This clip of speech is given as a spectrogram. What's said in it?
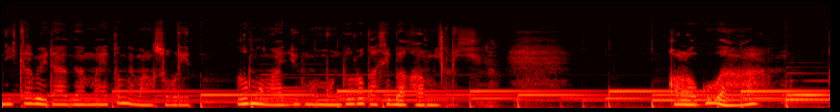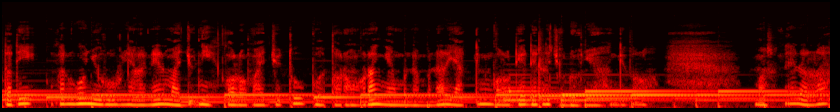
Nikah beda agama itu memang sulit. Lo mau maju mau mundur lo pasti bakal milih. Kalau gua tadi kan gue nyuruh nyaranin maju nih. Kalau maju tuh buat orang-orang yang benar-benar yakin kalau dia adalah jodohnya gitu loh. Maksudnya adalah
